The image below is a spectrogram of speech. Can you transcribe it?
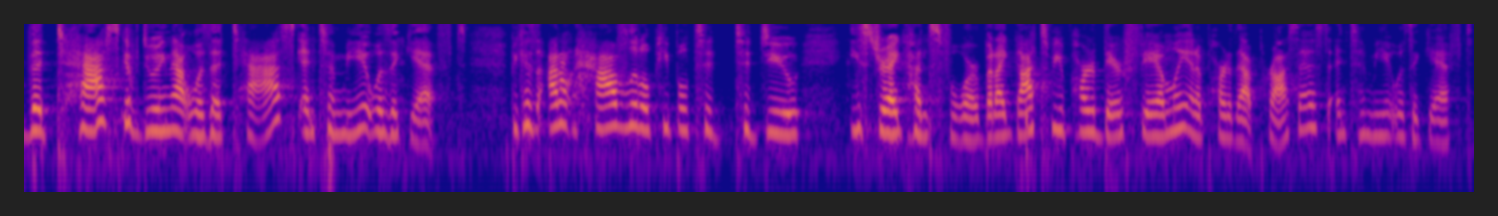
the task of doing that was a task, and to me, it was a gift. Because I don't have little people to, to do Easter egg hunts for, but I got to be a part of their family and a part of that process, and to me, it was a gift.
